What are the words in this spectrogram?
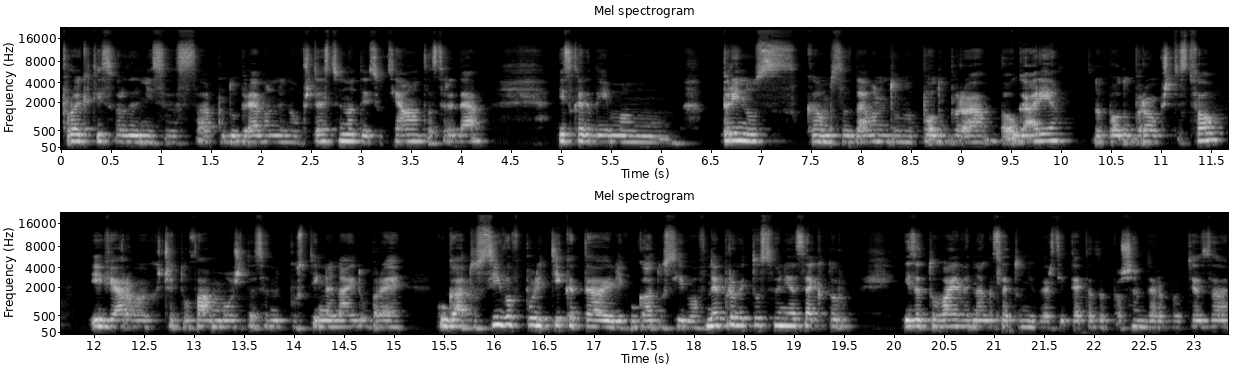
проекти, свързани с а, подобряване на обществената и социалната среда. Исках да имам принос към създаването на по-добра България, на по-добро общество и вярвах, че това може да се постигне най-добре, когато си в политиката или когато си в неправителствения сектор. И за това и веднага след университета започнах да работя за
